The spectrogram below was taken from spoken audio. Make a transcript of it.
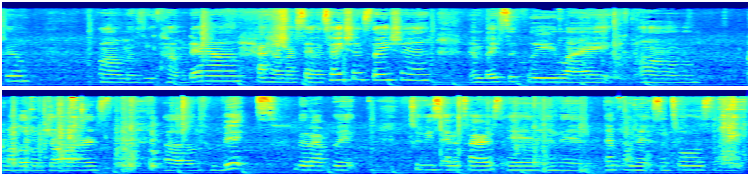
too. Um, as you come down, I have my sanitation station and basically like um, my little jars of bits that I put to be sanitized in and then implements and tools like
